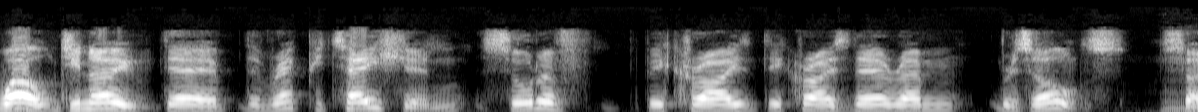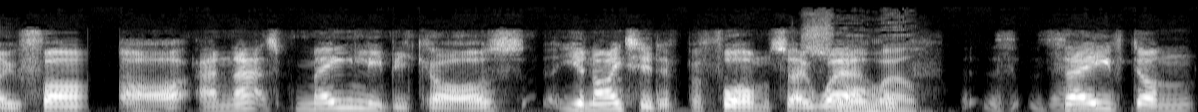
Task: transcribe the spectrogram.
Well, do you know the the reputation sort of decries decries their um, results mm. so far, and that's mainly because United have performed so, so well. well. They've done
